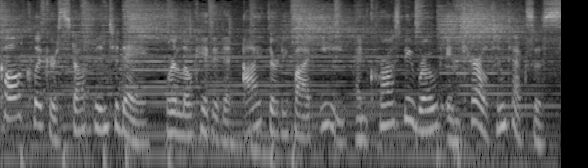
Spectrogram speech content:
Call, click, or stop in today. We're located at I-35E and Crosby Road in Carrollton, Texas.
